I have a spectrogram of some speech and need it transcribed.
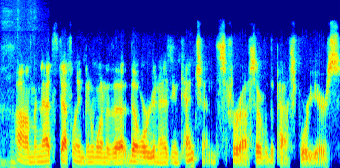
Mm-hmm. Um, and that's definitely been one of the, the organizing tensions for us over the past four years.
